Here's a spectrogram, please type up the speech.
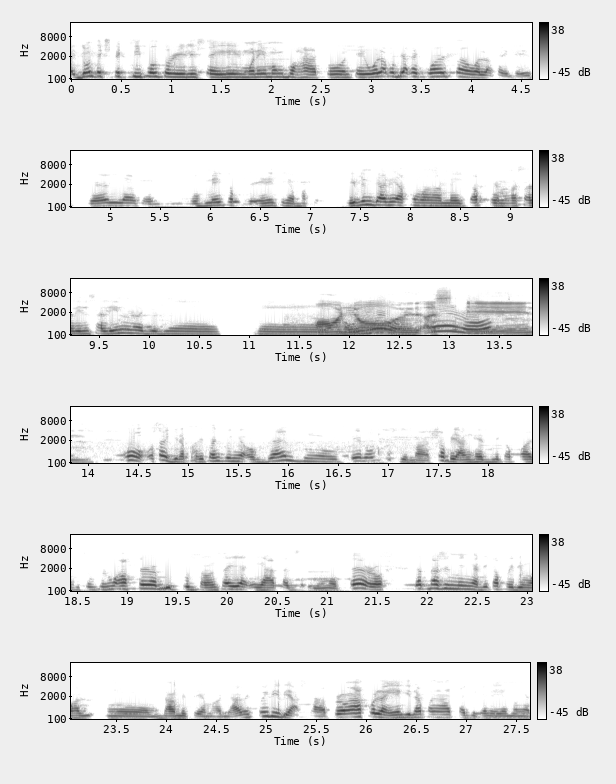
I don't expect people to really say, hey, mo na imong buhaton. Kay wala pa biya kay kwarta, wala kay kay eskwela, kay og makeup or anything. Even gani ako mga makeup kay mga salin-salin na gyud ni ni Oh no, as in. Oh, usay ginapalitan ko niya og brand new, pero of course, di ba? Siya ba ang head makeup artist? So, kung after a bit pud taon sa iyang ihatag sa imo. Pero that doesn't mean nga di ka pwede mo, mo gamit sa iyang mga gamit. Pwede biya ka. Pero ako lang iyang ginapangatag di ka na iyang mga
